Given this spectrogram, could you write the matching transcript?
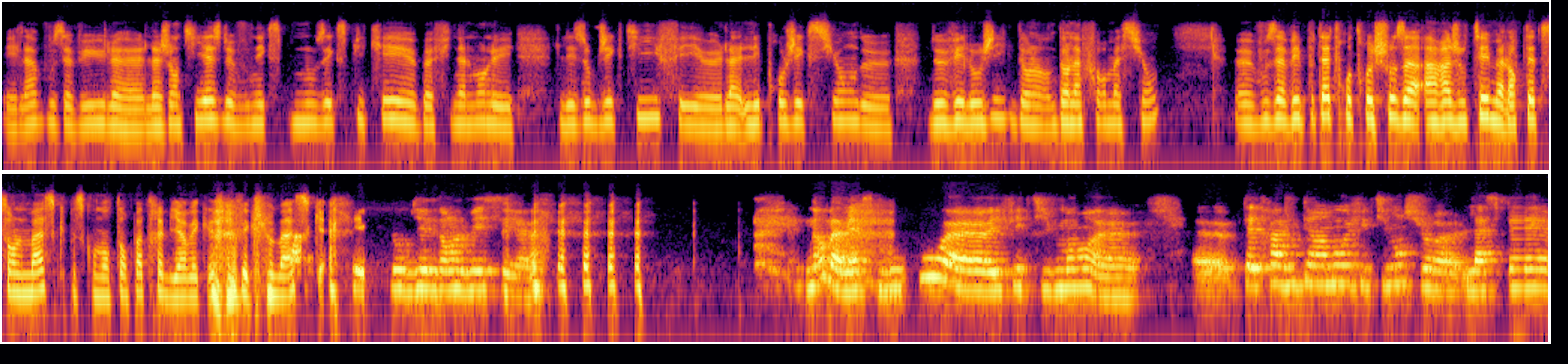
Et là, vous avez eu la, gentillesse de vous, nous expliquer bah, finalement les, les, objectifs et les projections de, de Vélogique dans, dans, la formation. vous avez peut-être autre chose à, rajouter, mais alors peut-être sans le masque, parce qu'on n'entend pas très bien avec, avec le masque. Ah, J'ai oublié d'enlever, c'est. Non, bah merci beaucoup. Euh, effectivement, euh, euh, peut-être rajouter un mot effectivement sur l'aspect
